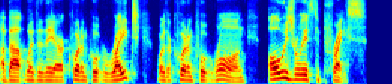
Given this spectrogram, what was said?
about whether they are quote unquote right or they're quote unquote wrong always relates to price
